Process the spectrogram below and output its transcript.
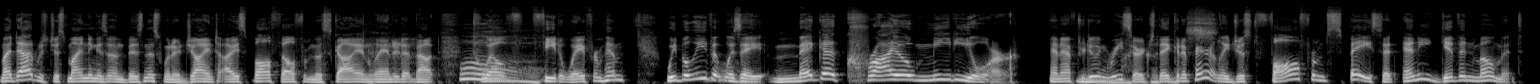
my dad was just minding his own business when a giant ice ball fell from the sky and landed about 12 feet away from him. We believe it was a mega cryometeor. And after doing research, they can apparently just fall from space at any given moment.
